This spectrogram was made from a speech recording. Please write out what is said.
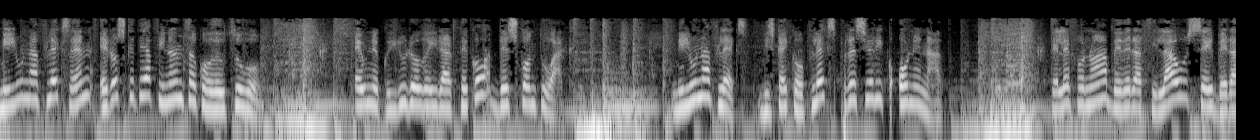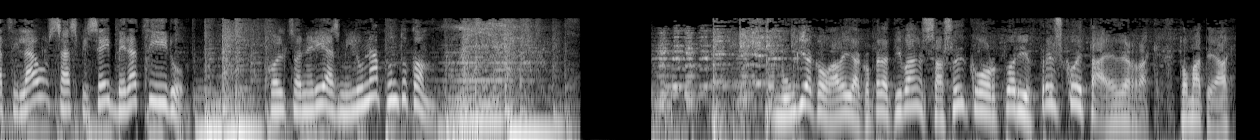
Miluna Flexen erosketea finantzako dutzugu. Euneko iruro arteko deskontuak. Miluna Flex, Bizkaiko Flex presiorik onenak. Telefonoa bederatzi lau, sei beratzi lau, saspi sei beratzi iru. Koltzoneriasmiluna.com Mungiako garaia kooperatiban sasoiko hortuari fresko eta ederrak. Tomateak,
